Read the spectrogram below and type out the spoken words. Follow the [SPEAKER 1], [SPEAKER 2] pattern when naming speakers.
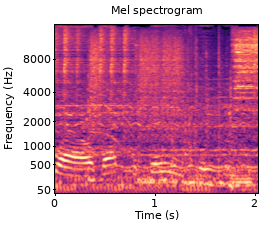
[SPEAKER 1] Meanwhile, back to the training station.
